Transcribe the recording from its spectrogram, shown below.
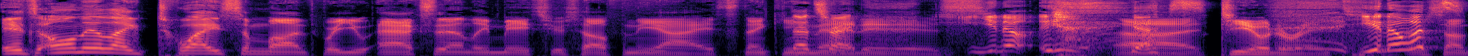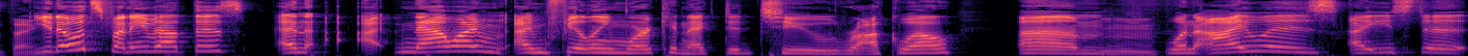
it's only like twice a month where you accidentally mace yourself in the eyes, thinking That's that right. it is you know yes. uh, deodorant. you know what's something. you know what's funny about this and I, now i'm i'm feeling more connected to rockwell um Mhm. when i was i used to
